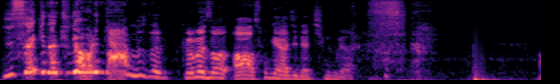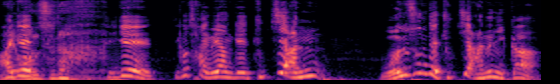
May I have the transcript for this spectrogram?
이 새끼 난 죽여버린다 하면서 그러면서 아 소개하지 내 친구야. 아 내 이게 원수다. 이게 이거 참 애매한 게 죽지 않 원수인데 죽지 않으니까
